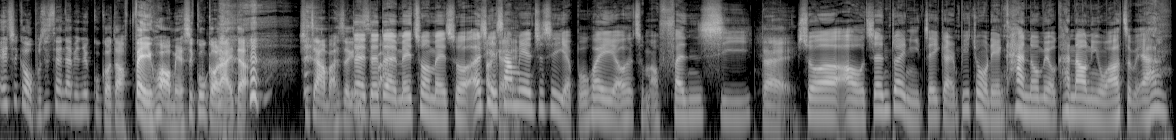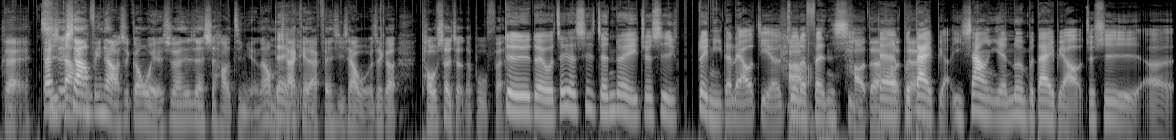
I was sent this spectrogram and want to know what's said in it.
哎、这个我不是在那边就 Google 到，废话，我们也是 Google 来的，是这样吧？是这个意思吧？对对对，没错没错，而且上面就是也不会有什么分析，对说哦，针对你这个人，毕竟我连看都没有看到你，我要怎么样？对但是像菲娜老师跟我也是算是认识好几年，那我们现在可以来分析一下我这个投射者的部分。对对对，我这个是针对就是对你的了解而做的分析，好的但好的不代表以上言论不代表就是呃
